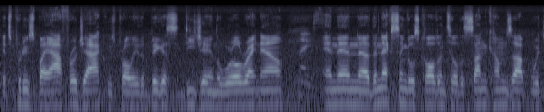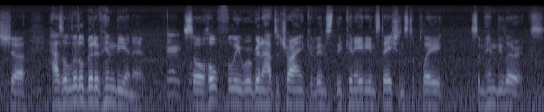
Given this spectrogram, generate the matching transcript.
It's produced by Afrojack, who's probably the biggest DJ in the world right now. Nice. And then uh, the next single is called Until the Sun Comes Up, which uh, has a little bit of Hindi in it. Very cool. So hopefully we're going to have to try and convince the Canadian stations to play some Hindi lyrics.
